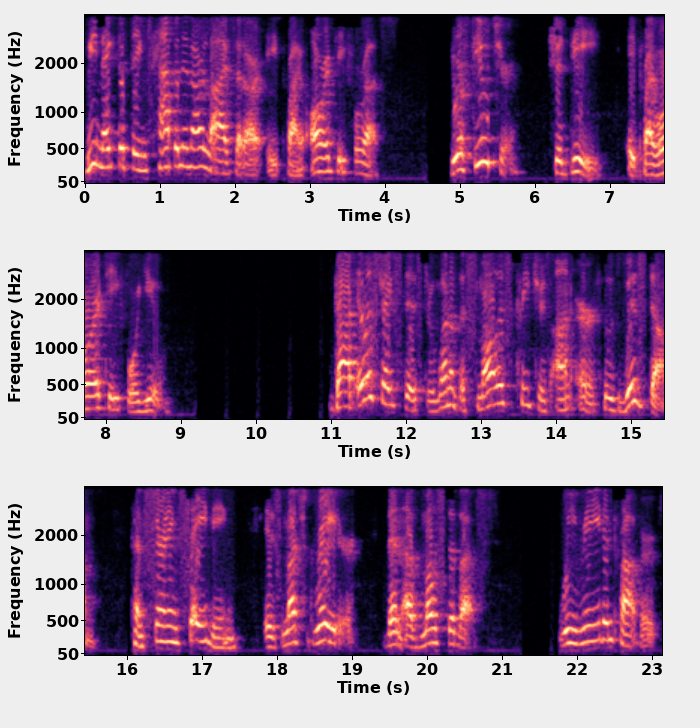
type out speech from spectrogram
We make the things happen in our lives that are a priority for us. Your future should be a priority for you. God illustrates this through one of the smallest creatures on earth whose wisdom concerning saving is much greater than of most of us. We read in Proverbs,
